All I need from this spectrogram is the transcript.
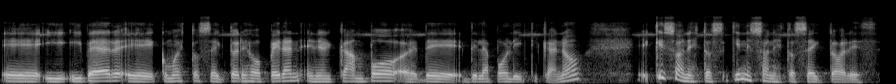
eh, y, ver eh, cómo estos sectores operan en el campo eh, de, la política, ¿no? ¿Qué son estos, ¿Quiénes son estos sectores?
